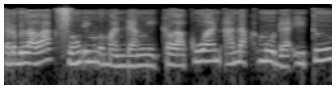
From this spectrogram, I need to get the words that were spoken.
Terbelalak Sung Ing memandangi kelakuan anak muda itu,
